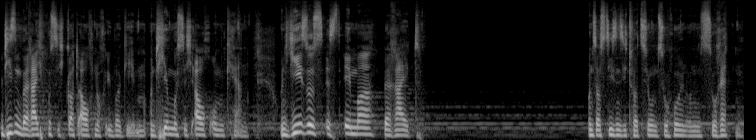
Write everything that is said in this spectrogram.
diesen Bereich muss ich Gott auch noch übergeben und hier muss ich auch umkehren. Und Jesus ist immer bereit, uns aus diesen Situationen zu holen und uns zu retten.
